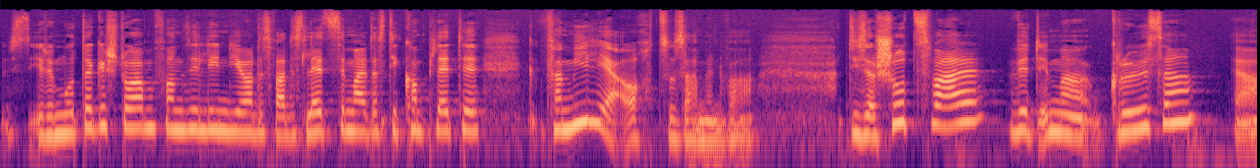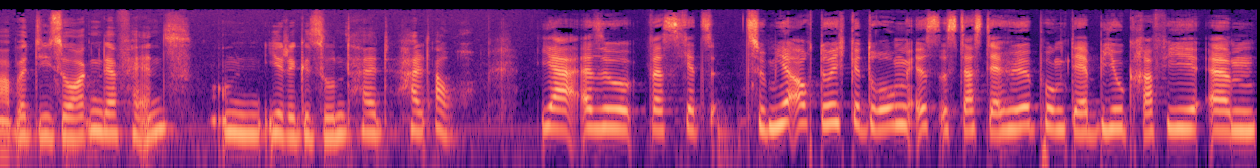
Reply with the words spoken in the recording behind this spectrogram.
ist ihre Mutter gestorben von Celine Dion. Das war das letzte Mal, dass die komplette Familie auch zusammen war. Dieser Schutzwall wird immer größer, ja, aber die Sorgen der Fans um ihre Gesundheit halt auch. Ja, also was jetzt zu mir auch durchgedrungen ist, ist, dass der Höhepunkt der Biografie ähm,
